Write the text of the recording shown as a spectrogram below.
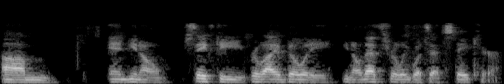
Um, and, you know, safety, reliability, you know, that's really what's at stake here.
